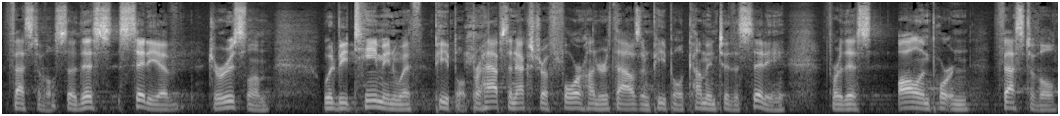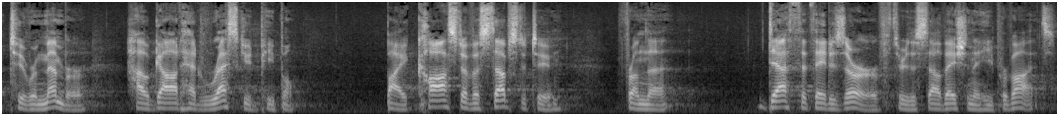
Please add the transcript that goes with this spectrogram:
festival. So, this city of Jerusalem would be teeming with people, perhaps an extra 400,000 people coming to the city for this all important festival to remember how God had rescued people by cost of a substitute from the death that they deserve through the salvation that he provides.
